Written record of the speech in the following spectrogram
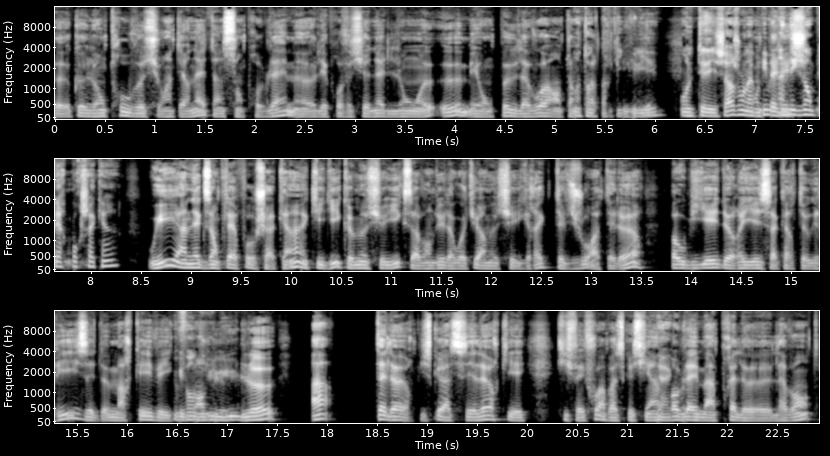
euh, que l'on trouve sur Internet hein, sans problème. Euh, les professionnels l'ont eux, mais on peut l'avoir en tant, en que, tant particulier. particulier. On le télécharge, on l'imprime. Un exemplaire pour chacun? Oui, un exemplaire pour chacun qui dit que Monsieur X a vendu la voiture à Monsieur Y tel jour à telle heure pas oublier de rayer sa carte grise et de marquer véhicule vendu, le à telle heure, puisque c'est l'heure qui, est, qui fait foi, parce que s'il y a un problème après la vente,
